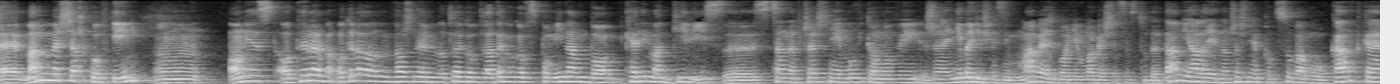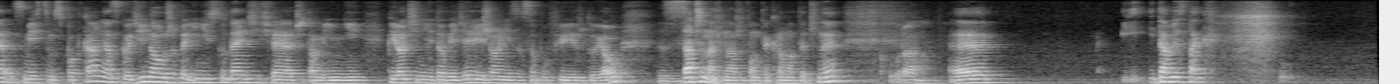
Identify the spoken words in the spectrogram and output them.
E, Mamy mecz siatkówki. Mm, On jest o tyle, o tyle ważny, dlatego, dlatego go wspominam, bo Kelly McGillis y, scenę wcześniej mówi to mówi, że nie będzie się z nim umawiać, bo nie umawia się ze studentami, ale jednocześnie podsuwa mu kartkę z miejscem spotkania, z godziną, żeby inni studenci się, czy tam inni piloci nie dowiedzieli, że oni ze sobą flirtują. Zaczyna się nasz wątek romantyczny. Kurwa. E, I, I tam jest tak.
